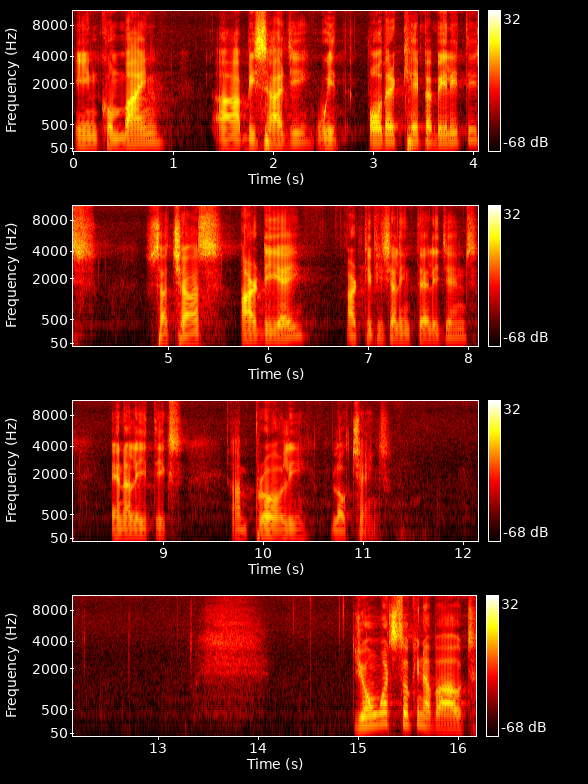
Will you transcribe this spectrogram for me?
in combining uh, with other capabilities, such as RDA, artificial intelligence, analytics, and probably blockchain. John was talking about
